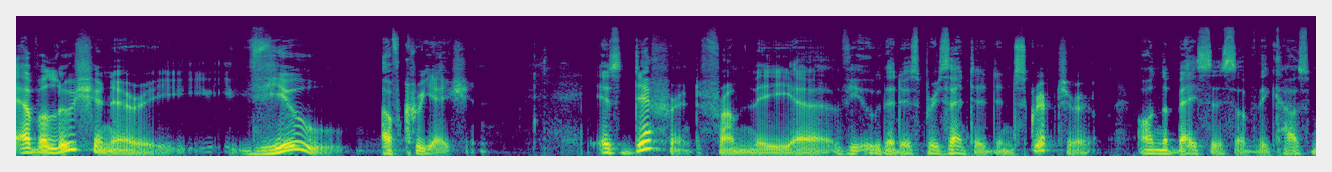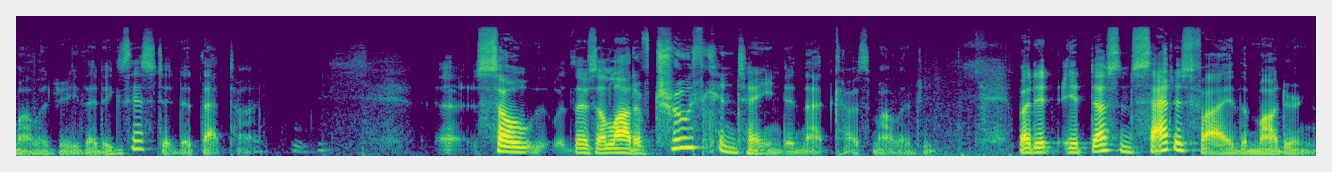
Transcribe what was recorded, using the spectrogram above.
evolutionary view of creation is different from the uh, view that is presented in Scripture on the basis of the cosmology that existed at that time. Uh, so there's a lot of truth contained in that cosmology, but it, it doesn't satisfy the modern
